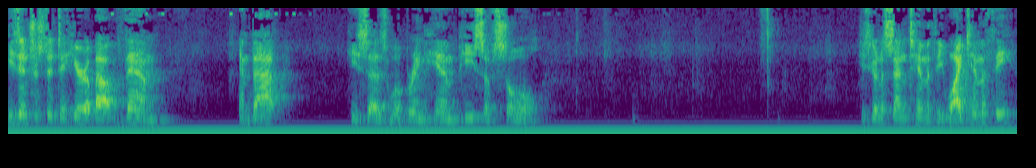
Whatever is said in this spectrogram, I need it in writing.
He's interested to hear about them. And that, he says, will bring him peace of soul. He's going to send Timothy. Why Timothy?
